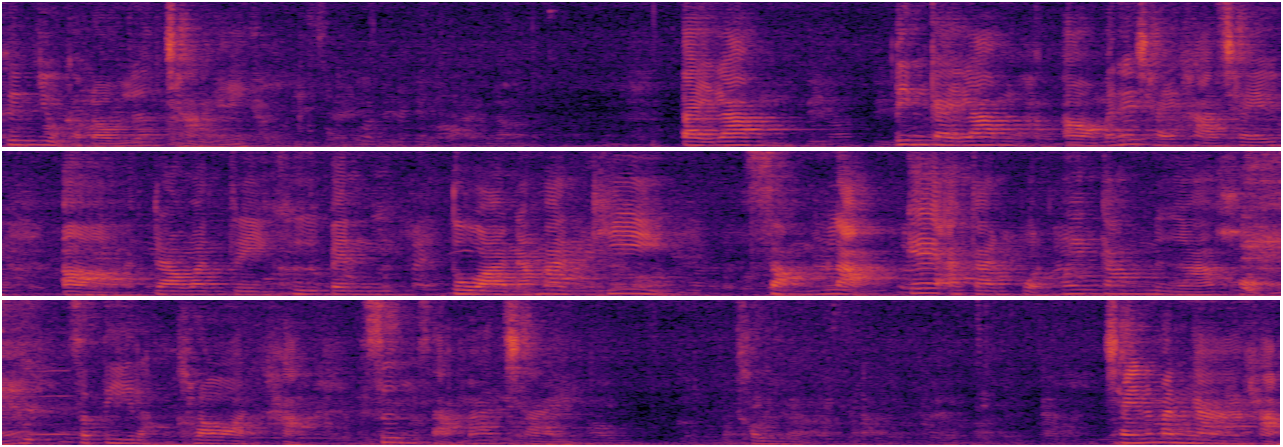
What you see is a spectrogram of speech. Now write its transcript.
ขึ้นอยู่กับเราเลือกใช้ ไตรลัมดินไกรลัมค่ะเอ่อไม่ได้ใช้ค่ะใช้เอ่อ ดาวันตรีคือเป็นตัวน้ำมันที่สำหรับแก้อาการปวดเมื่อยกล้ามเนื้อของสตรีหลังคลอดค่ะ ซึ่งสามารถใช้เขาเรียกใช้น้ำมันงาค่ะ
